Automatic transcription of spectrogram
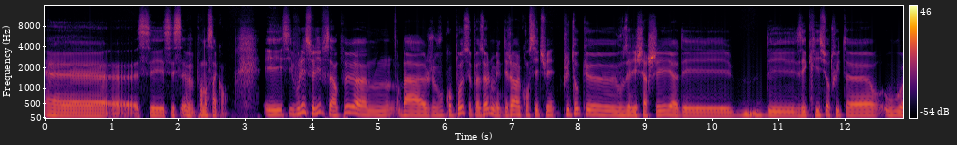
euh, euh, pendant 5 ans. Et si vous voulez, ce livre, c'est un peu, euh, bah, je vous propose ce puzzle, mais déjà reconstitué. Plutôt que vous allez chercher des, des écrits sur Twitter ou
